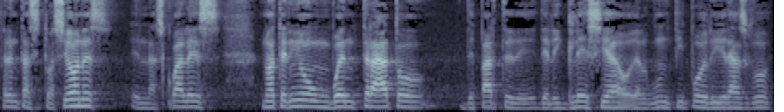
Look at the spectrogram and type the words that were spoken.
frente a situaciones en las cuales no ha tenido un buen trato de parte de, la iglesia o de algún tipo de liderazgo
